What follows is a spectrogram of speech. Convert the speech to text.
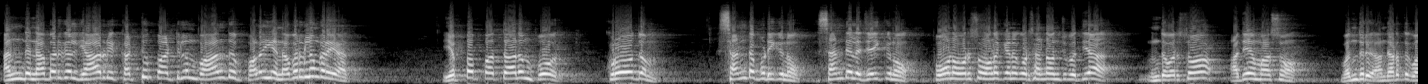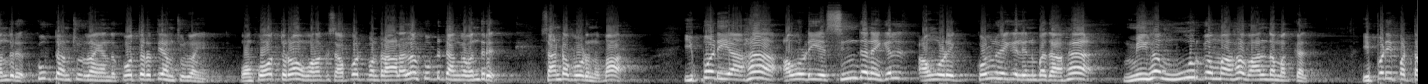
அந்த நபர்கள் யாருடைய கட்டுப்பாட்டிலும் வாழ்ந்த பழைய நபர்களும் கிடையாது. எப்போ பார்த்தாலும் போர் குரோதம் சண்டை பிடிக்கணும் சண்டையில் ஜெயிக்கணும். போன வருஷம் உனக்கு எனக்கு ஒரு சண்டை வந்துச்சு பார்த்தியா இந்த வருஷம் அதே மாதம் வந்துரு அந்த இடத்துக்கு வந்துரு. கூப்பிட்டு அனுப்பிச்சு அந்த கோத்திரத்தையும் அனுப்பிச்சு விடுவாங்க. உன் கோத்திரம் உனக்கு சப்போர்ட் பண்ணுற ஆளெல்லாம் கூப்பிட்டு அங்கே வந்துரு. சண்டை போடணும் பா இப்படியாக அவருடைய சிந்தனைகள் அவங்களுடைய கொள்கைகள் என்பதாக மிக மூர்க்கமாக வாழ்ந்த மக்கள். இப்படிப்பட்ட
